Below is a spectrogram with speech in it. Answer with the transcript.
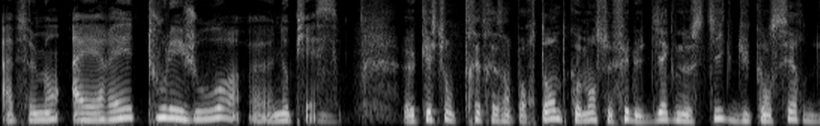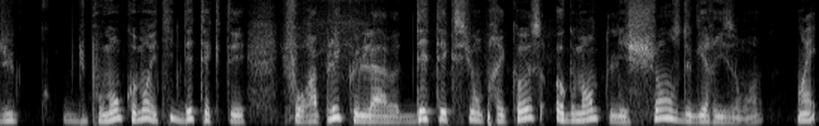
absolument aérer tous les jours nos pièces. question très très importante, comment se fait le diagnostic du cancer du du poumon, comment est-il détecté? Il faut rappeler que la détection précoce augmente les chances de guérison. Hein. Oui.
